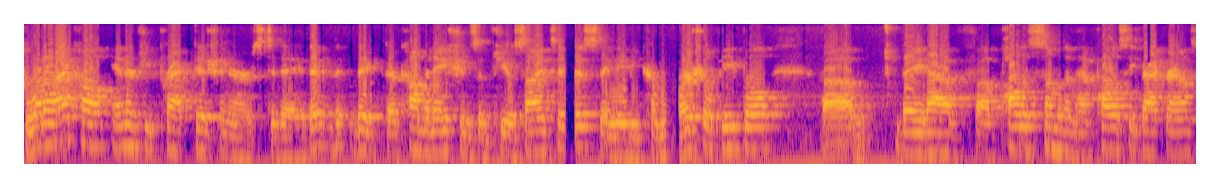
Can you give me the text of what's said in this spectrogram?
what I call energy practitioners today. They're, they, are combinations of geoscientists, they may be commercial people, um, they have uh, policy, some of them have policy backgrounds,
